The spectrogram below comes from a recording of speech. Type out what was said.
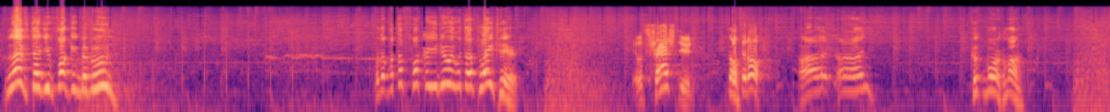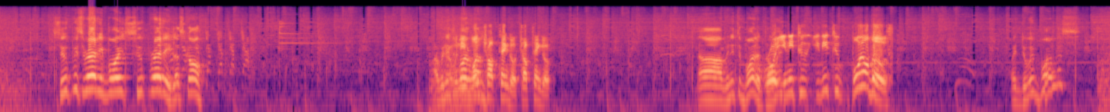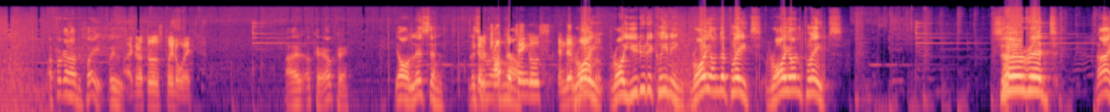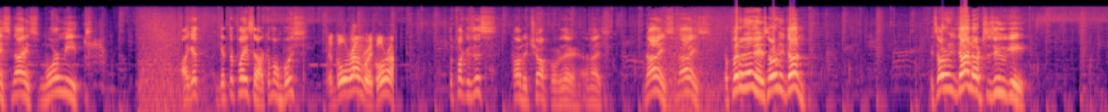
Lift it, you fucking baboon! What the, what the fuck are you doing with that plate here? It was trash, dude. No. Fucked it up. Alright, alright. Cook more, come on. Soup is ready, boys. Soup ready. Let's go. Uh, we need to we boil need one chop tango, chop tango. Uh, we need to boil it. Roy, you need to you need to boil those. Wait, do we boil this? I forgot how to play it. Wait, I gotta throw this plate away. I, okay, okay. Yo, listen. You gotta right chop the now. tangos and then boil Roy, them. Roy, you do the cleaning. Roy on the plates. Roy on plates. Serve it. Nice, nice. More meat. I get get the place out. Come on, boys. Yeah, go around, Roy. Go around. What the fuck is this? Oh, the chop over there. Oh, nice. Nice, nice. Yo, put it in here. It's already done. It's already done, Otsuzuki. You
